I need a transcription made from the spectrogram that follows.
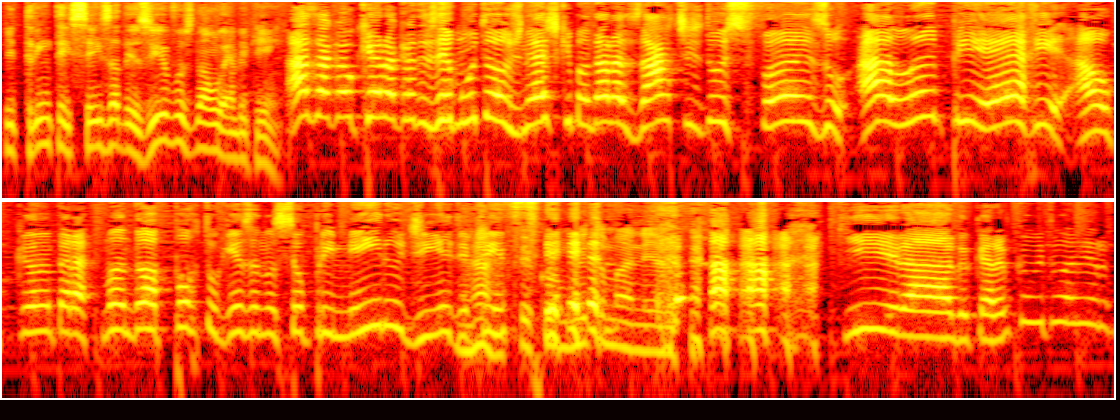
e 36 adesivos na webcam. Azaghal, quero agradecer muito aos nerds que mandaram as artes dos fãs. O Alan Pierre Alcântara mandou a portuguesa no seu primeiro dia de princesa. Ficou muito maneiro. que irado, cara. Ficou muito maneiro.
